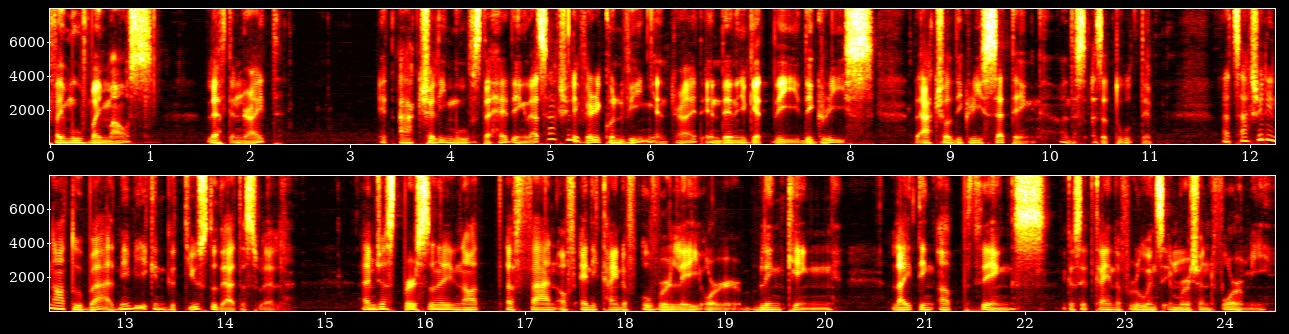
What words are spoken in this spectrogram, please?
if I move my mouse left and right, it actually moves the heading. That's actually very convenient, right? And then you get the degrees, the actual degree setting as a tooltip. That's actually not too bad. Maybe you can get used to that as well. I'm just personally not a fan of any kind of overlay or blinking, lighting up things because it kind of ruins immersion for me.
